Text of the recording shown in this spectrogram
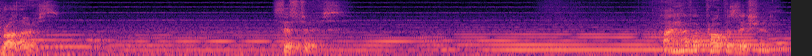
Brothers, sisters, I have a proposition.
